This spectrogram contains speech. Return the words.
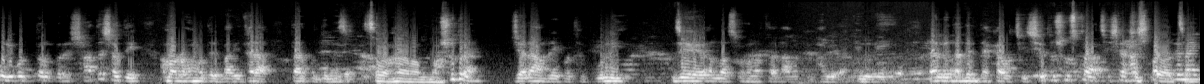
পরিবর্তন করে সাথে সাথে আমার রহমতের বাড়িধারা তার প্রতি সুতরাং যারা আমরা এই কথা বলি যে আল্লাহ তাআলা আমাকে ভালো রাখেননি তাহলে তাদের দেখা উচিত সে তো সুস্থ আছে সে হাসপাতালে। নাই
